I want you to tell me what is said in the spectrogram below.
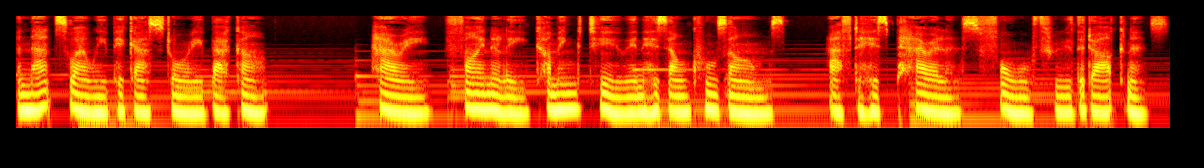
And that's where we pick our story back up. Harry finally coming to in his uncle's arms after his perilous fall through the darkness.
